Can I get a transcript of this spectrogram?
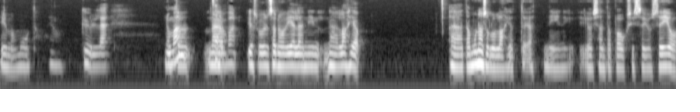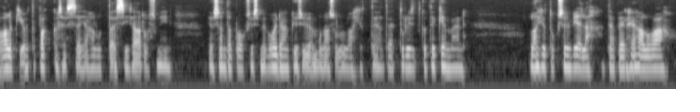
Ilman muuta, joo. Kyllä. No Mutta mä nämä, vaan. Jos voin sanoa vielä, niin nämä lahja, ää, tai munasolulahjoittajat, niin joissain tapauksissa, jos ei ole alkioita pakkasessa ja haluttaisiin sisarus, niin joissain tapauksissa me voidaan kysyä munasolulahjoittajalta, että tulisitko tekemään lahjoituksen vielä, tämä perhe haluaa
